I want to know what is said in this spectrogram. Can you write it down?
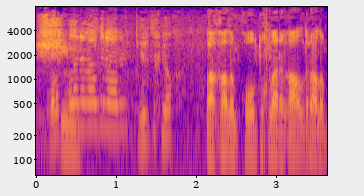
Şimdi- Koltuklarını kaldır abi. Yırtık yok. bakalım koltukları kaldıralım.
